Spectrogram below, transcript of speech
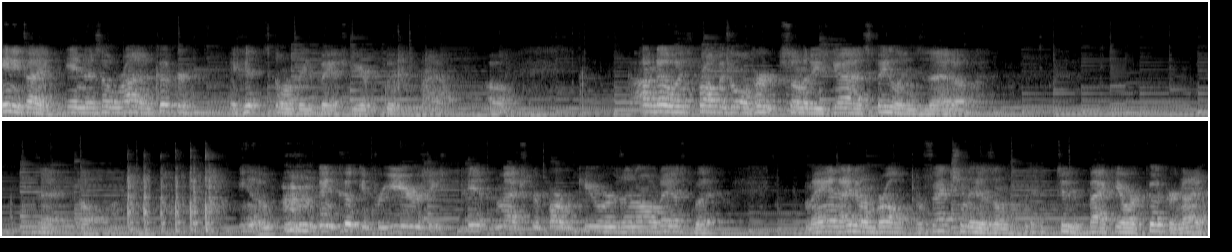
anything in this Orion cooker, it's going to be the best you ever put in your mouth. I know it's probably gonna hurt some of these guys' feelings that uh that uh, you know been cooking for years, these pit master barbecuers and all this, but man, they done brought perfectionism to the backyard cooker now.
